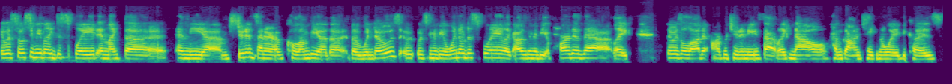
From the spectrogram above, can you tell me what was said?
it was supposed to be like displayed in like the in the um, student center of columbia the the windows it was going to be a window display like i was going to be a part of that like there was a lot of opportunities that like now have gotten taken away because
